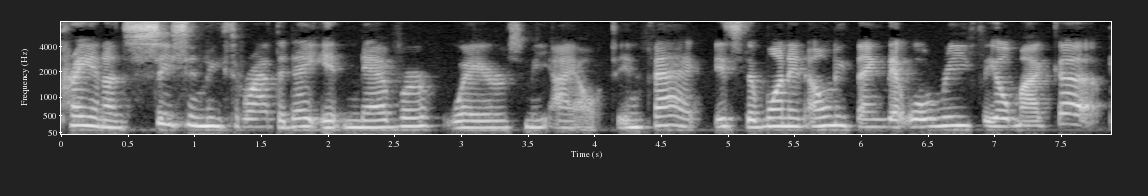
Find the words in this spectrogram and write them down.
praying unceasingly throughout the day, it never wears me out. In fact, it's the one and only thing that will refill my cup.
